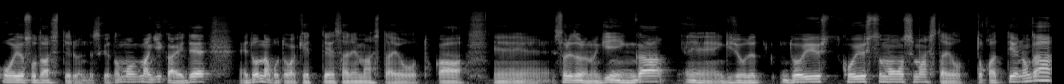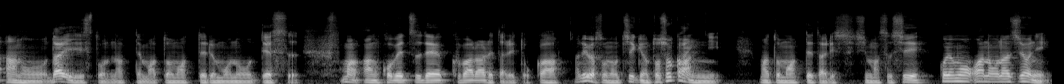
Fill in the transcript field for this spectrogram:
おおよそ出してるんですけども、まあ議会でどんなことが決定されましたよとか、えーそれぞれの議員が、えー議場でどういう、こういう質問をしましたよとかっていうのが、あの、ダイジェストになってまとまってるものです。まあ、あの、個別で配られたりとか、あるいはその地域の図書館にまとまってたりしますし、これもあの同じように、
